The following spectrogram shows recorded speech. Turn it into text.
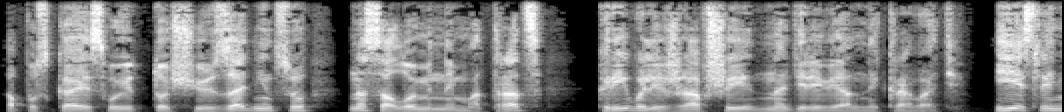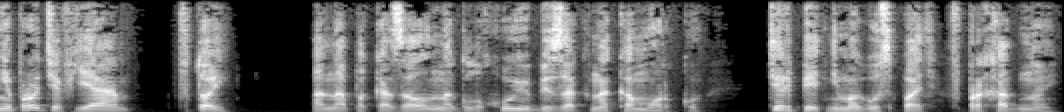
опуская свою тощую задницу на соломенный матрац, криво лежавший на деревянной кровати. «Если не против, я в той». Она показала на глухую без окна коморку. «Терпеть не могу спать в проходной».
